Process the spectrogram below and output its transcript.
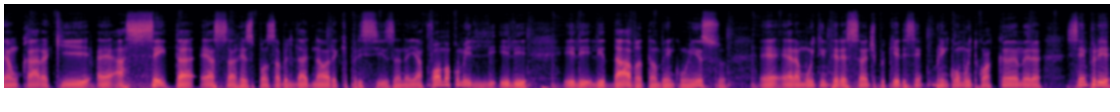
é um cara que é, aceita essa responsabilidade na hora que precisa, né? E a forma como ele, ele, ele lidava também com isso é, era muito interessante, porque ele sempre brincou muito com a câmera, sempre.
